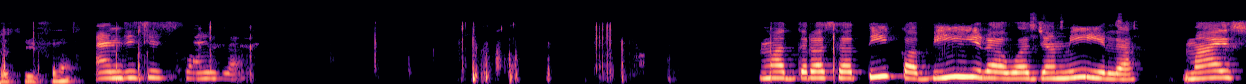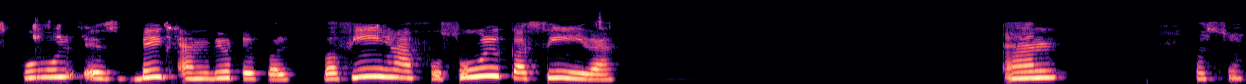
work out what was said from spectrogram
Latifa. And this is science lab. Madrasati Kabira wa Jamila. My school is big and beautiful. وفيها فصول كثيرة. And what's it?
